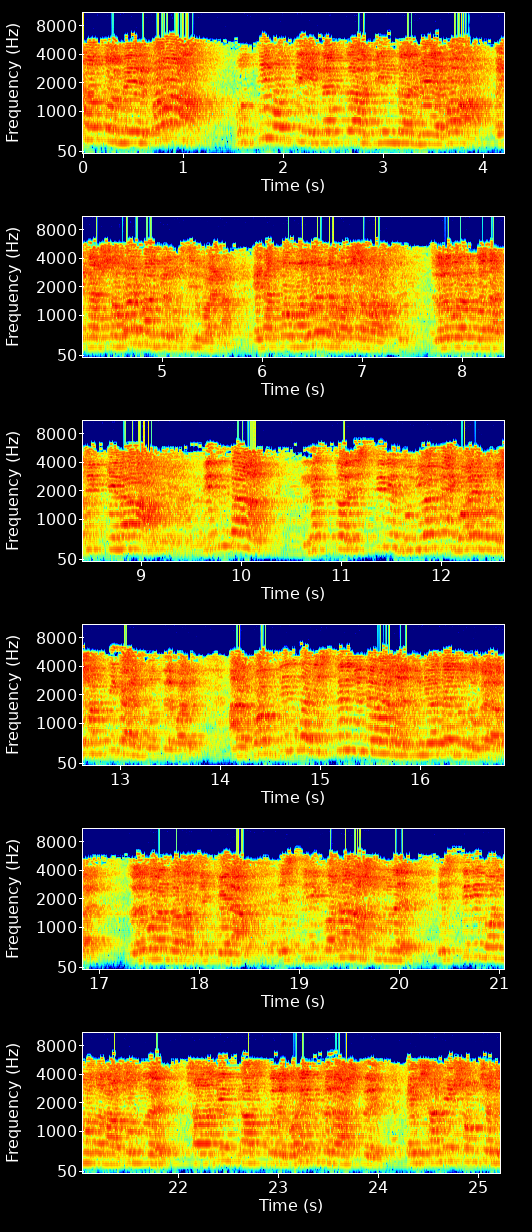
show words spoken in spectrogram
মতো মেয়ে বাবা বুদ্ধিমতী নেতা দিনদার মেয়ে বা, এটা সবার ভাগ্যে নসিব হয় না। এটা কবলের ব্যাপার সবার আছে। জোরে কথা ঠিক কিনা দিনদার স্ত্রী দুনিয়াতে ঘরের মধ্যে শান্তি কায়েম করতে পারে। আর বদিনদার স্ত্রী যদি দুনিয়াতে যুদ্ধ হয়ে স্ত্রী কথা না শুনলে, স্ত্রী মন মতো না চললে সারাদিন কাজ করে ভিতরে আসতে এই স্বামীর সংসারে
